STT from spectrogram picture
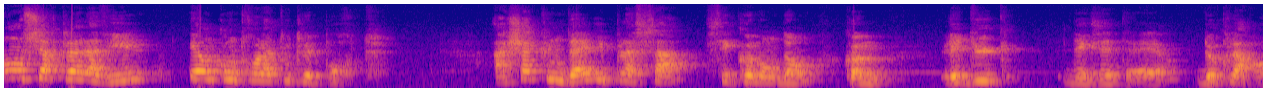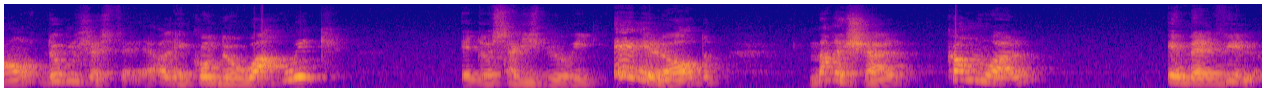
encercla la ville et en contrôla toutes les portes. À chacune d'elles, il plaça ses commandants, comme les ducs d'Exeter, de Clarence, de Gloucester, les comtes de Warwick et de Salisbury, et les lords, maréchal, Cornwall et Melville.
